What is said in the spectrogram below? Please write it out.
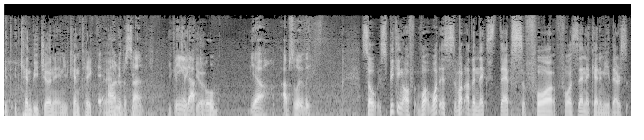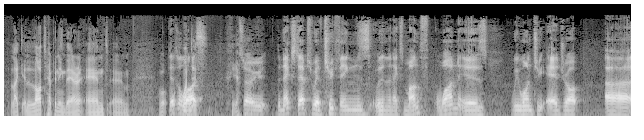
it, it can be a journey and you can take uh, hundred uh, percent. You, can being adaptable. Your... Yeah, absolutely. So speaking of what what is what are the next steps for for Zen Academy? There's like a lot happening there, and um, there's a lot. Is, yeah. So the next steps we have two things within the next month. One is we want to airdrop uh,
